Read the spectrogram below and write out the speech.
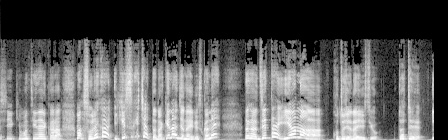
しい気持ちになるから、まあそれが行き過ぎちゃっただけなんじゃないですかね。だから絶対嫌なことじゃないですよ。だって、い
